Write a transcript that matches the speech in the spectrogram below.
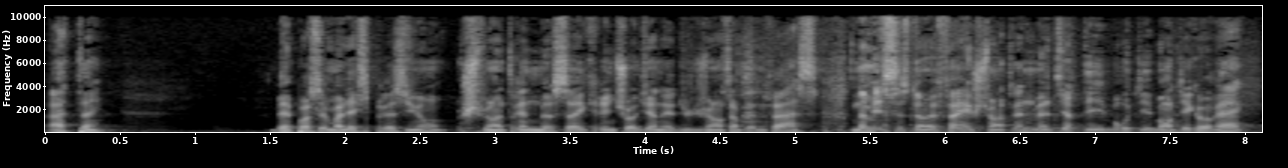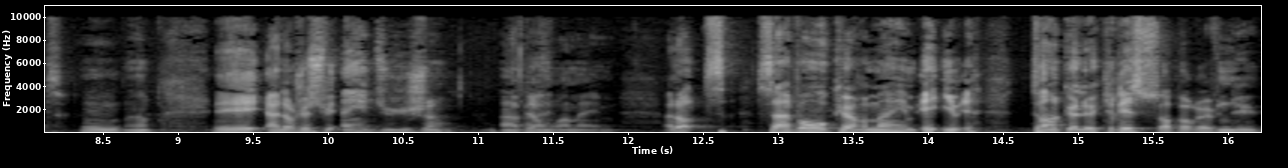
atteint, ben, passez-moi l'expression, je suis en train de me sacrer une chaudière d'indulgence en pleine face. Non, mais c'est un fait. Je suis en train de me dire, t'es beau, t'es bon, t'es correct. Hein? Et alors, je suis indulgent envers moi-même. Alors, ça va au cœur même. Et, et tant que le Christ ne sera pas revenu,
